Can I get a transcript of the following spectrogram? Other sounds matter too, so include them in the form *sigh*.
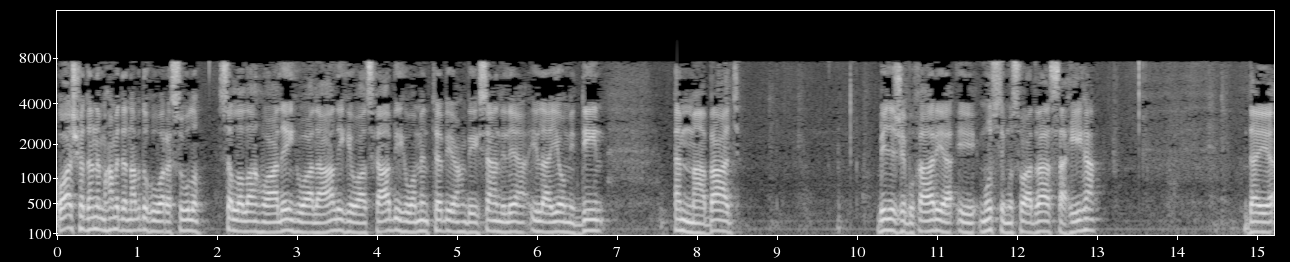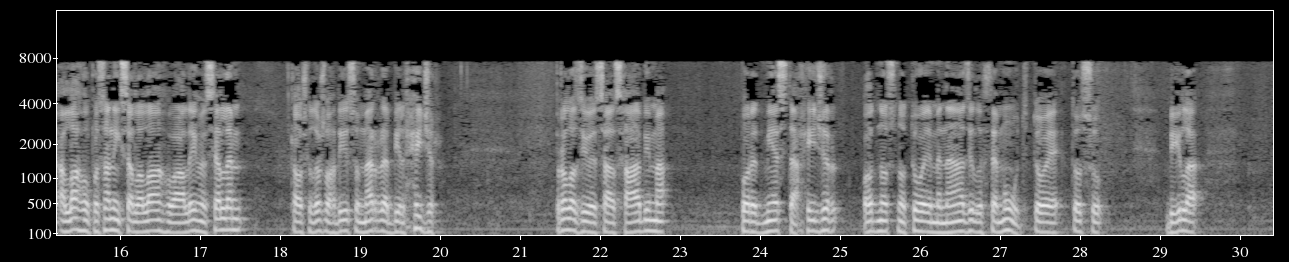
وأشهد أن محمدا عبده ورسوله صلى الله عليه وعلى آله وأصحابه ومن تبعهم بإحسان إلى يوم الدين أما بعد bilježe Buharija i Muslim u svoja dva sahiha da je Allahu poslanik sallallahu alejhi ve sellem kao što je došlo u hadisu marra bil hijr prolazio je sa ashabima pored mjesta hijr odnosno to je menazil Thamud to je to su bila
